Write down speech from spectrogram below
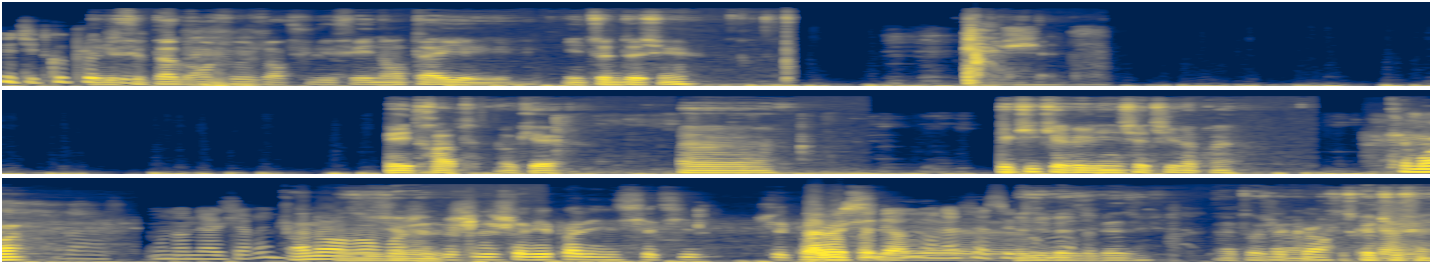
Et tu te coupes le lui pied. fait pas grand chose, genre tu lui fais une entaille et il te saute dessus. Shit. Et il te rate, ok. Euh... C'est qui qui avait l'initiative après? C'est moi. Bah, on en est à. Ah non, non, moi je, je, je l'avais pas l'initiative. J'ai pas Ah, mais réussi. c'est on a fait assez tout Vas-y, vas-y, vas-y. À toi. D'accord. Qu'est-ce que tu fais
